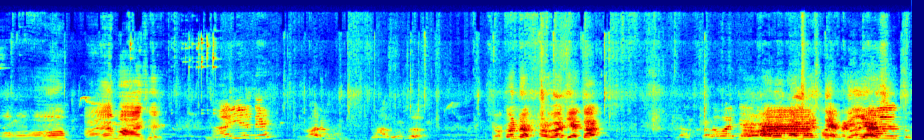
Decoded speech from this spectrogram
હા. આયા માં છે. ના એ દે ઘર મારું છે. છોકન રખડવા જતા રખડવા બસ નીકળી ગયા છે.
